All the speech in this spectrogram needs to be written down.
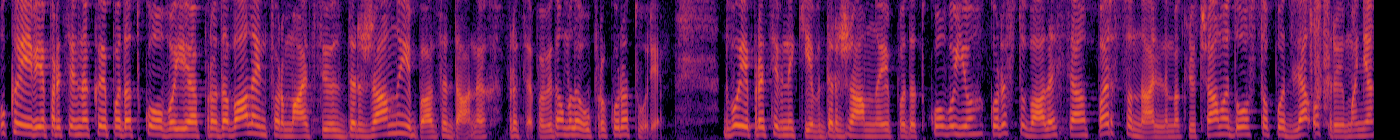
У Києві працівники податкової продавали інформацію з державної бази даних. Про це повідомили у прокуратурі. Двоє працівників державної податкової користувалися персональними ключами доступу для отримання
